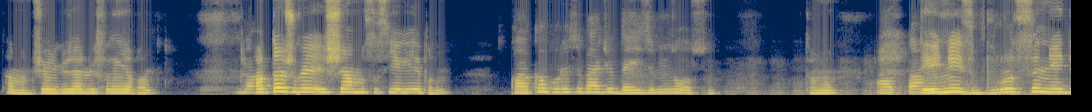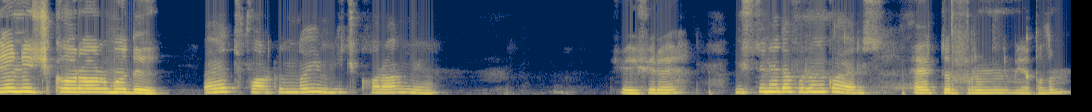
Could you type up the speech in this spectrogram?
Tamam şöyle güzel bir fırın yapalım. Ya, Hatta şuraya eşya masası yeri yapalım. kanka burası bence base'imiz olsun. Tamam. Alttan. Deniz burası neden hiç kararmadı? evet farkındayım hiç kararmıyor. Şöyle şuraya. Üstüne de fırını koyarız. Evet dur fırını yapalım.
